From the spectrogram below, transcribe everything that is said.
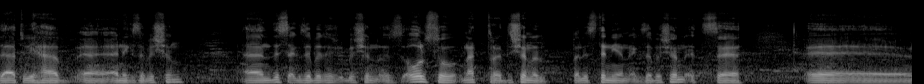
that we have an exhibition and this exhibition is also not traditional Palestinian exhibition. It's uh, uh,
